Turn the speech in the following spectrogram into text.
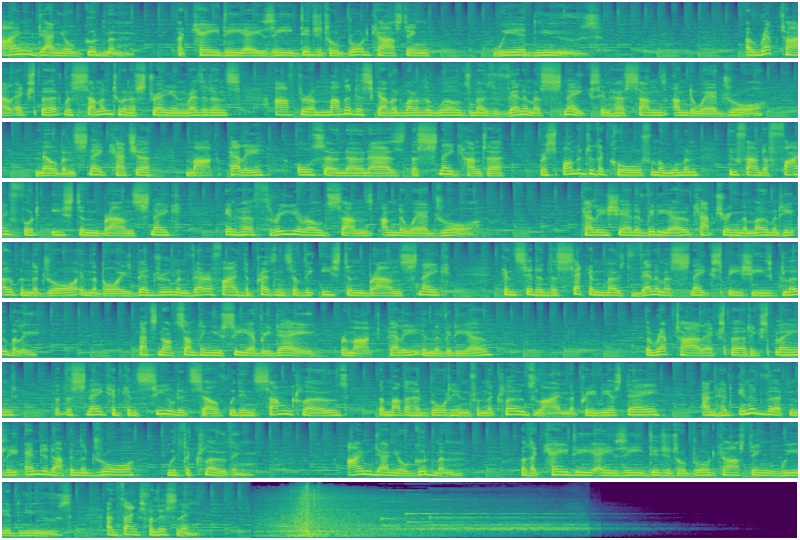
I'm Daniel Goodman for KDAZ Digital Broadcasting Weird News. A reptile expert was summoned to an Australian residence after a mother discovered one of the world's most venomous snakes in her son's underwear drawer. Melbourne snake catcher Mark Pelley, also known as the Snake Hunter, responded to the call from a woman who found a five foot eastern brown snake in her three year old son's underwear drawer. Pelley shared a video capturing the moment he opened the drawer in the boy's bedroom and verified the presence of the eastern brown snake, considered the second most venomous snake species globally. That's not something you see every day, remarked Pelley in the video. The reptile expert explained that the snake had concealed itself within some clothes the mother had brought in from the clothesline the previous day and had inadvertently ended up in the drawer with the clothing. I'm Daniel Goodman for the KDAZ Digital Broadcasting Weird News, and thanks for listening.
